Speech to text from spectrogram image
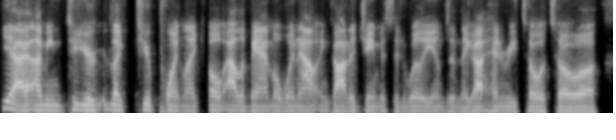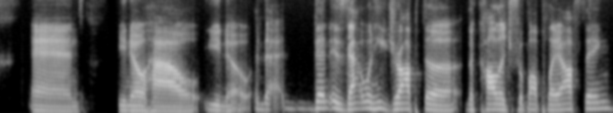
yeah, I mean, to your like to your point, like, oh, Alabama went out and got a Jameson Williams and they got Henry To'oTo'o. And you know how you know that then is that when he dropped the the college football playoff thing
